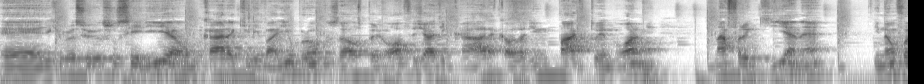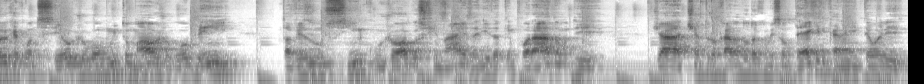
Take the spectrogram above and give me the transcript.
é, de que o Russell Wilson seria um cara que levaria o Broncos aos playoffs já de cara, causaria um impacto enorme na franquia, né? E não foi o que aconteceu, jogou muito mal, jogou bem, talvez uns cinco jogos finais ali da temporada, onde já tinha trocado toda a comissão técnica, né? Então ele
